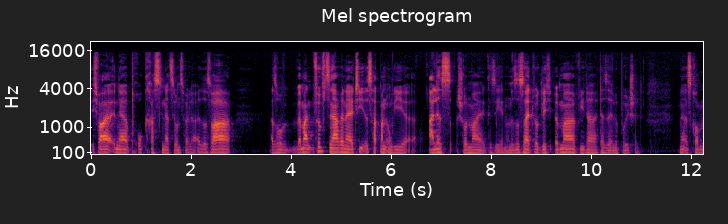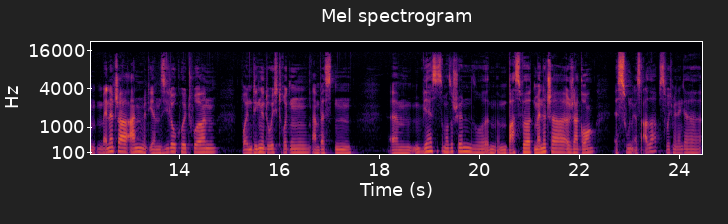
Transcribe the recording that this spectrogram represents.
ich war in der Prokrastinationshölle. Also es war, also wenn man 15 Jahre in der IT ist, hat man irgendwie alles schon mal gesehen. Und es ist halt wirklich immer wieder derselbe Bullshit. Ne, es kommen Manager an mit ihren Silo-Kulturen, wollen Dinge durchdrücken, am besten, ähm, wie heißt es immer so schön, so im, im Buzzword-Manager-Jargon, as soon as others, wo ich mir denke,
